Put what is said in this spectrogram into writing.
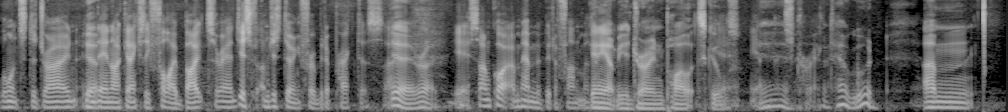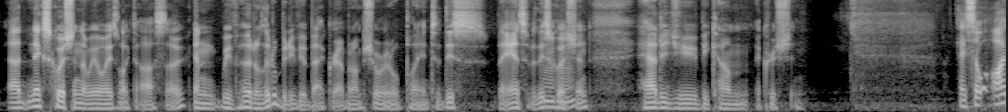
launch the drone, Yeah. and then I can actually follow boats around. Just I'm just doing it for a bit of practice. So, Yeah, right. yeah. So I'm quite. I'm having a bit of fun with Getting it. up your drone pilot skills. yeah, that's correct. How good. Um, uh, next question that we always like to ask, though, and we've heard a little bit of your background, but I'm sure it'll play into this the answer to this Mhm. question. How did you become a Christian? Okay, so I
